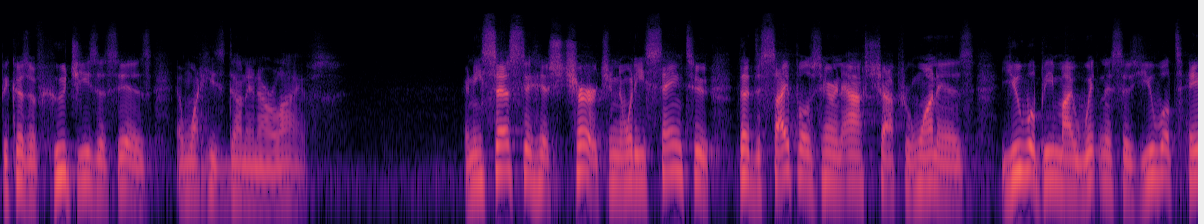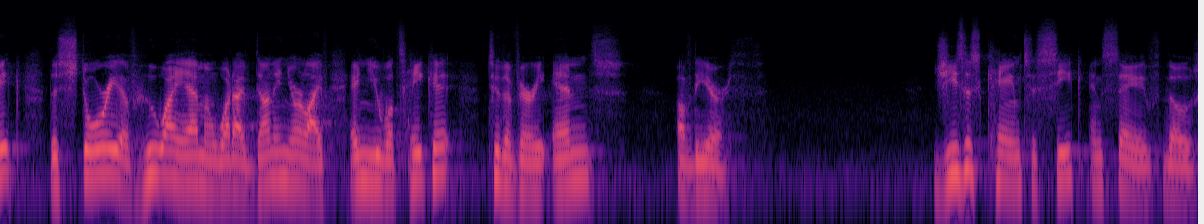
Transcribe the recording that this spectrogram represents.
because of who Jesus is and what he's done in our lives. And he says to his church, and what he's saying to the disciples here in Acts chapter 1 is, You will be my witnesses. You will take the story of who I am and what I've done in your life, and you will take it to the very ends of the earth. Jesus came to seek and save those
